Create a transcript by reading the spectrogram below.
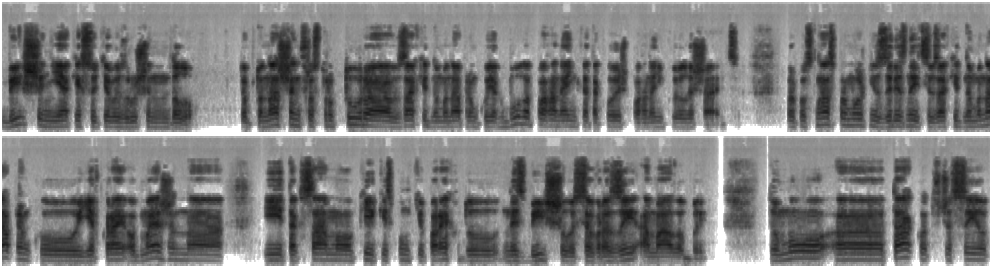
більше ніяких суттєвих зрушень не дало. Тобто наша інфраструктура в західному напрямку як була поганенька, такою ж поганенькою лишається. Пропускна спроможність залізниці в західному напрямку є вкрай обмежена, і так само кількість пунктів переходу не збільшилося в рази, а мало би. Тому е, так, от в часи от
